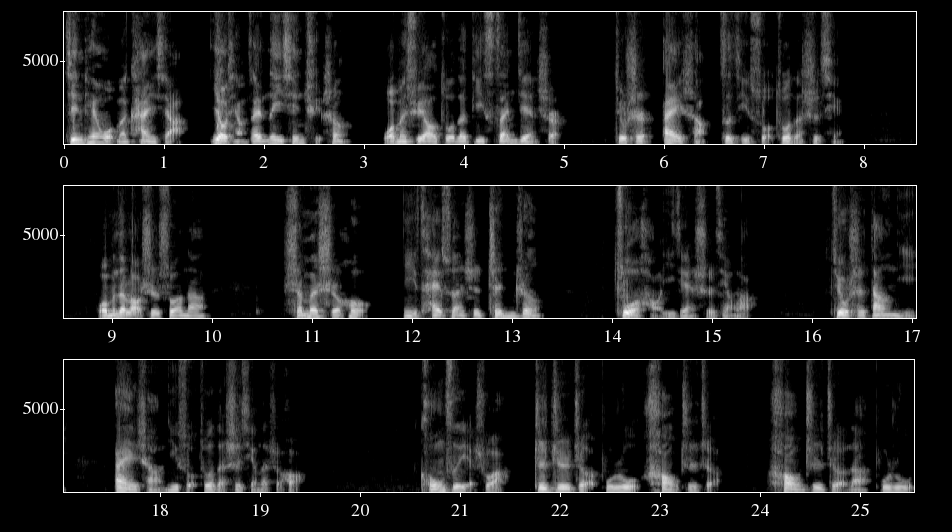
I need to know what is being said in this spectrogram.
今天我们看一下，要想在内心取胜，我们需要做的第三件事，就是爱上自己所做的事情。我们的老师说呢，什么时候你才算是真正做好一件事情了？就是当你爱上你所做的事情的时候。孔子也说啊，知之者不如好之者，好之者呢不如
